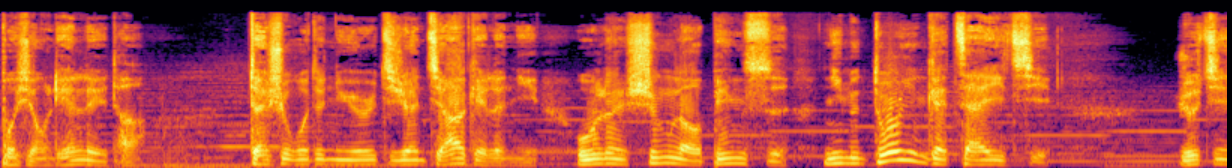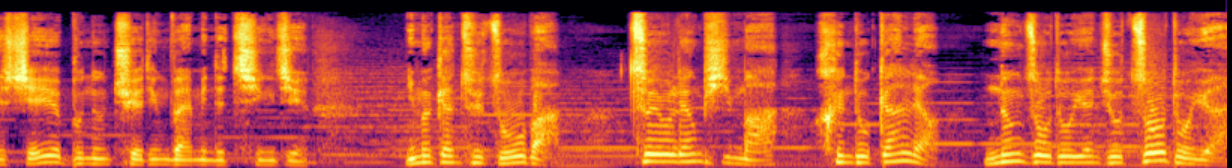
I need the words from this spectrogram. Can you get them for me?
不想连累他，但是我的女儿既然嫁给了你，无论生老病死，你们都应该在一起。如今谁也不能确定外面的情景，你们干脆走吧，自有两匹马。很多干粮，能走多远就走多远。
